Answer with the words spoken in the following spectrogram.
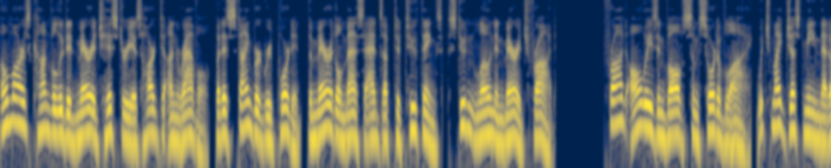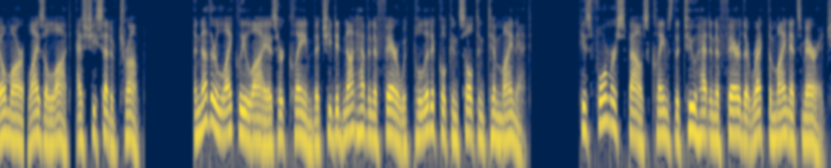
Omar's convoluted marriage history is hard to unravel, but as Steinberg reported, the marital mess adds up to two things, student loan and marriage fraud. Fraud always involves some sort of lie, which might just mean that Omar lies a lot, as she said of Trump. Another likely lie is her claim that she did not have an affair with political consultant Tim Mynett. His former spouse claims the two had an affair that wrecked the Mynett's marriage.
